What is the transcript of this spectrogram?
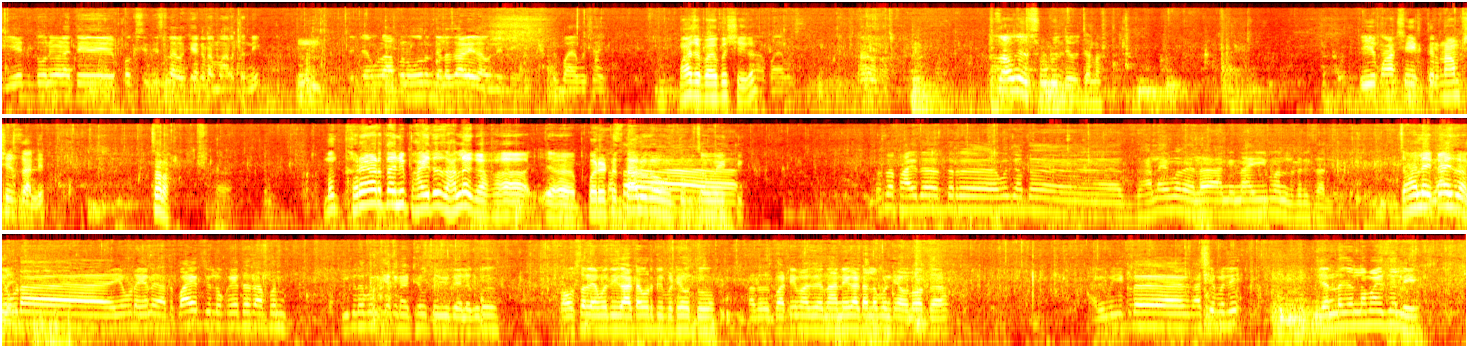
एक दोन वेळा ते पक्षी दिसला खेकडा मारताना. हम्म. त्याच्यामुळे आपण वरून त्याला जाळी लावलेली पायापाशी. आहे. माझ्या पायापाशी आहे हा, पायापाशी. का जाऊ दे सोडून देऊ त्याला. हे मासे एकतर नामशेष झालेत. चला. मग खऱ्या अर्थाने फायदा झाला का हा अं, पर्यटन तसा- तालुका होऊन तुमचा वैयक्तिक? तसा फायदा तर म्हणजे आता झालाय म्हणायला आणि नाही म्हणलं तरी चालेल. झालंय काय झालंय? एवढा एवढा हे नाही आता बाहेरचे लोक येतात आपण इकडे पण खेकडा ठेवतो विकायला कुठं. पावसाळ्यामध्ये घाटावरती पण ठेवतो. आता पाठीमागे नाणे घाटाला पण ठेवला होता. आणि मग इकडं असे म्हणजे ज्यांना ज्यांना माहीत झाले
